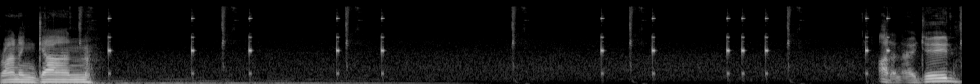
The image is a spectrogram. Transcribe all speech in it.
Run and gun. I don't know, dude.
